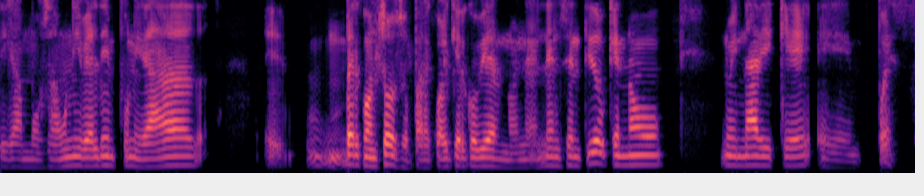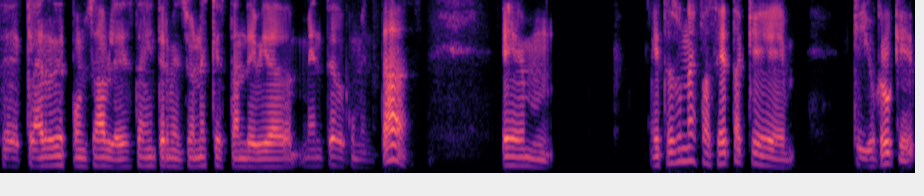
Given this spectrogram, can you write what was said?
digamos, a un nivel de impunidad eh, vergonzoso para cualquier gobierno, en el, en el, sentido que no, no hay nadie que eh, pues, se declare responsable de estas intervenciones que están debidamente documentadas. Eh, esta es una faceta que, que yo creo que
